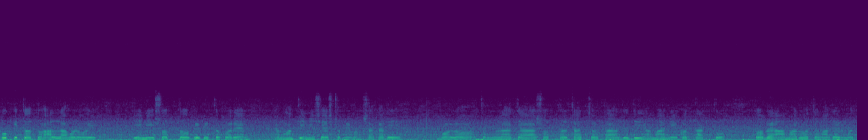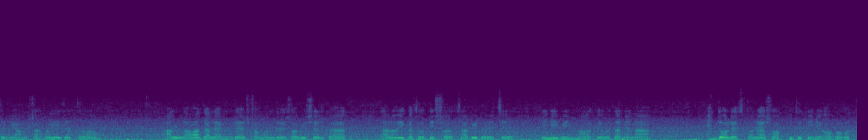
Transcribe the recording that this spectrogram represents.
প্রকৃত তো আল্লাহর ওই। তিনি সত্য বিবৃত করেন, এবং তিনি শ্রেষ্ঠ মীমাংসাকারী। বলো, তোমরা যা সত্য চাচ্ছ তা যদি আমার নিকট থাকতো তবে আমারও তোমাদের মধ্যে মীমাংসা হয়ে যেত। আল্লাহ জালেমদের সম্বন্ধে সবিশেষ গাত তারই কাছে উদ্দেশ্য চাবি রয়েছে। তিনি ভিন্ন, কেউ জানে না। জলে স্থলে সব কিছু তিনি অবগত।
